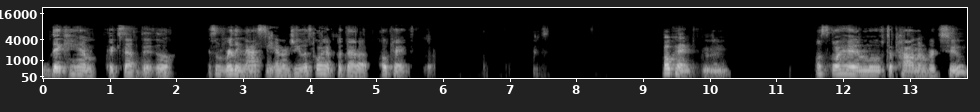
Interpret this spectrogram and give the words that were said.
they can't accept it. Ugh. It's a really nasty energy. Let's go ahead and put that up. Okay. Okay. Let's go ahead and move to pile number two.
